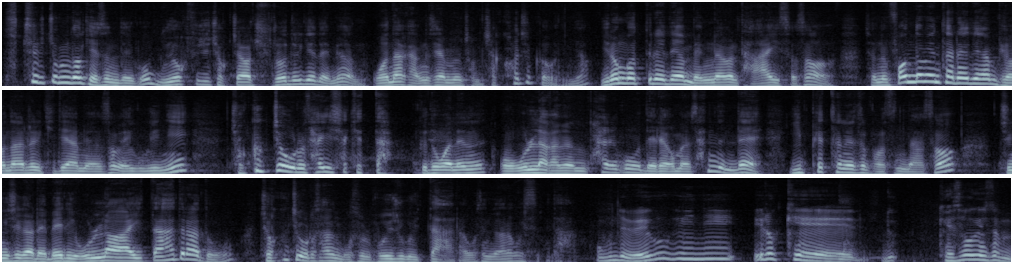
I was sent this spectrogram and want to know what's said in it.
수출이 좀 더 개선되고 무역 수지 적자가 줄어들게 되면 원화 강세하면 점차 커질 거거든요. 이런 것들에 대한 맥락을 다 있어서 저는 펀더멘탈에 대한 변화를 기대하면서 외국인이 적극적으로 사기 시작했다. 그동안에는 어, 올라가면 팔고 내려가면 샀는데 이 패턴에서 벗어나서 증시가 레벨이 올라와 있다 하더라도 적극적으로 사는 모습을 보여주고 있다라고 생각하고 있습니다. 어, 근데 외국인이 이렇게 누- 계속해서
